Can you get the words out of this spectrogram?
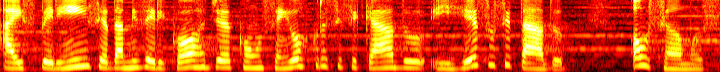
a experiência da misericórdia com o Senhor crucificado e ressuscitado. Ouçamos.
